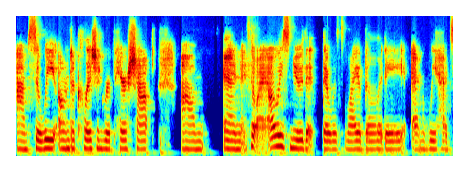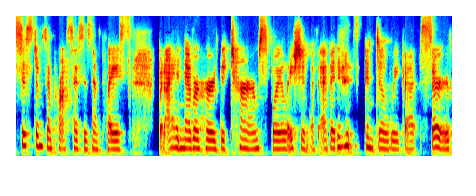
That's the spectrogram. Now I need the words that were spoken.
Um, so we owned a collision repair shop. And so I always knew that there was liability and we had systems and processes in place, but I had never heard the term spoliation of evidence until we got served.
